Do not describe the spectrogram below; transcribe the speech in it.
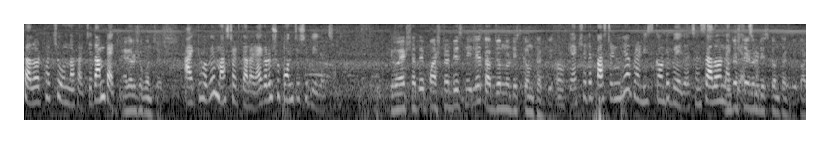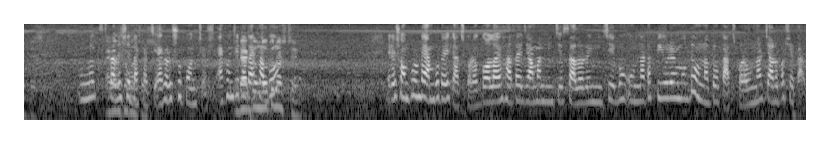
সালোয়ার থাকছে ওনা থাকছে। দামটা কি? এগারোশো পঞ্চাশ। আর একটা হবে মাস্টার্ড কালার এগারোশো পঞ্চাশে পেয়ে যাচ্ছে কেউ একসাথে পাঁচটা ড্রেস নিলে তার জন্য ডিসকাউন্ট থাকবে। ওকে একসাথে পাঁচটা নিলে আপনার ডিসকাউন্টে পেয়ে যাচ্ছেন সালোয়ার নাকি টাকা আছে? করে ডিসকাউন্ট থাকবে পার ড্রেস নেক্সট 1150 কালেকশন দেখাচ্ছি এগারোশো পঞ্চাশ। এখন এটা যেটা দেখাবো এটা সম্পূর্ণ এম্বোটারি কাজ করা গলায় হাতায় জামার নিচে সালোয়ারের নিচে এবং ওন্নাটা পিওরের মধ্যে ওন্নাতেও কাজ করা ওন্নার চারপাশে কাজ।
